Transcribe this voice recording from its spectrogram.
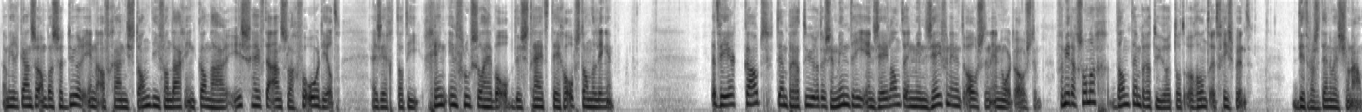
De Amerikaanse ambassadeur in Afghanistan, die vandaag in Kandahar is... heeft de aanslag veroordeeld. Hij zegt dat hij geen invloed zal hebben op de strijd tegen opstandelingen. Het weer koud, temperaturen tussen min 3 in Zeeland en min 7 in het oosten en noordoosten. Vanmiddag zonnig, dan temperaturen tot rond het vriespunt. Dit was het NOS Journaal.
